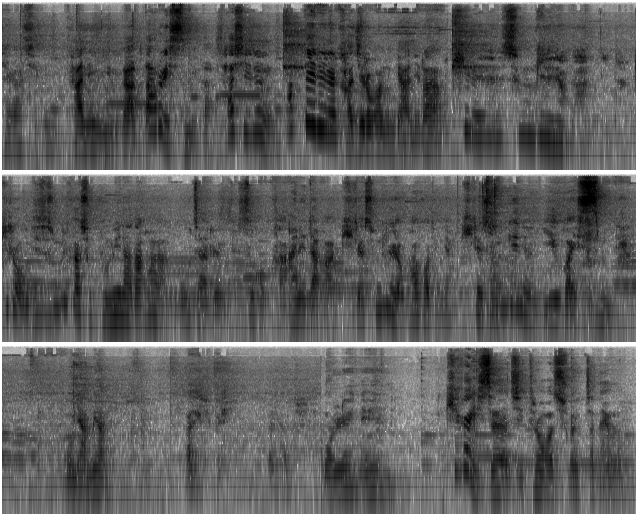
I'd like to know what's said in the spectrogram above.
제가 지금 가는 이유가 따로 있습니다. 사실은 배터리를 가지러 가는 게 아니라 키를 숨기려고 합니다. 키를 어디서 숨길까 좀 고민하다가 모자를 쓰고 그 안에다가 키를 숨기려고 하거든요. 키를 숨기는 이유가 있습니다. 뭐냐면 빨리 빨리 빨리. 원래는 키가 있어야지 들어갈 수가 있잖아요.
